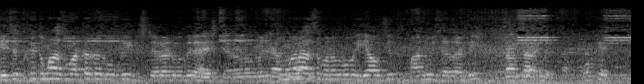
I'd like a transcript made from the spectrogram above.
याच्यात काही तुम्हाला असं वाटतं का काही स्टेरॉइड वगैरे आहे स्टेरॉइड वगैरे म्हणजे तुम्हाला असं म्हणा बाबा हे औषध मानवी शरीरासाठी चांगलं चांगलं आहे. आहे. ओके.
